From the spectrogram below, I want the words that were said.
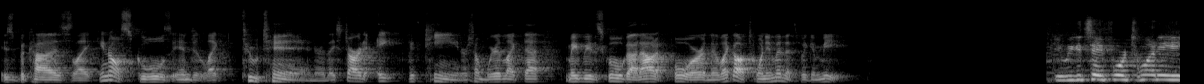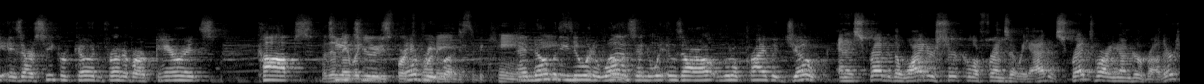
is because like you know schools end at like 210 or they start at 815 or something weird like that maybe the school got out at 4 and they're like oh 20 minutes we can meet We could say 420 is our secret code in front of our parents, cops, But then they teachers, would use 420 everybody. just became and nobody knew what it was, and it was our little private joke. And it spread to the wider circle of friends that we had. It spread to our younger brothers.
